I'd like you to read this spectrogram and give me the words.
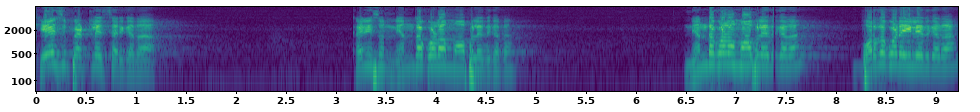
కేసు పెట్టలేదు సరి కదా కనీసం నింద కూడా మోపలేదు కదా? నింద కూడా మోపలేదు కదా? బురద కూడా వేయలేదు కదా?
